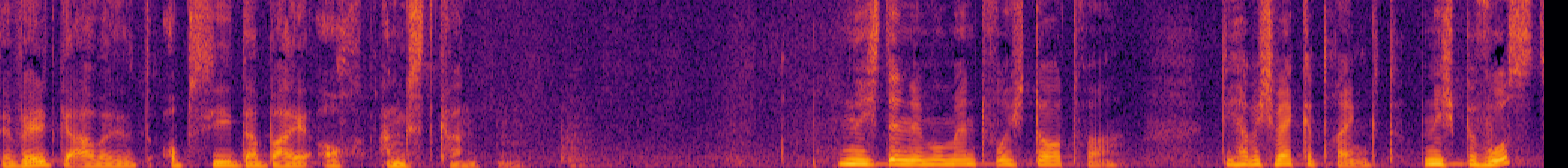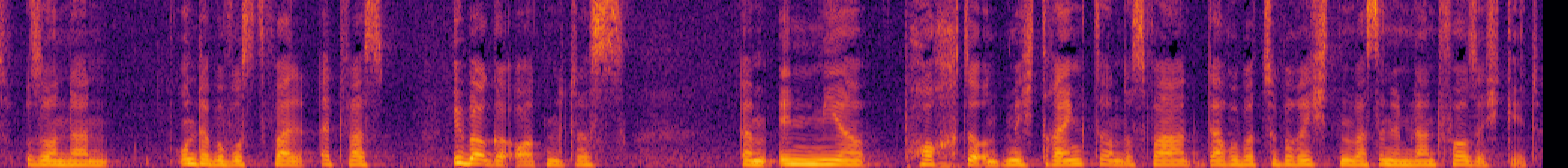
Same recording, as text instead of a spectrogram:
der Welt gearbeitet, ob Sie dabei auch Angst kannten? Nicht in dem Moment, wo ich dort war. Die habe ich weggedrängt. Nicht bewusst, sondern unterbewusst, weil etwas Übergeordnetes ähm, in mir pochte und mich drängte. Und das war darüber zu berichten, was in dem Land vor sich geht.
